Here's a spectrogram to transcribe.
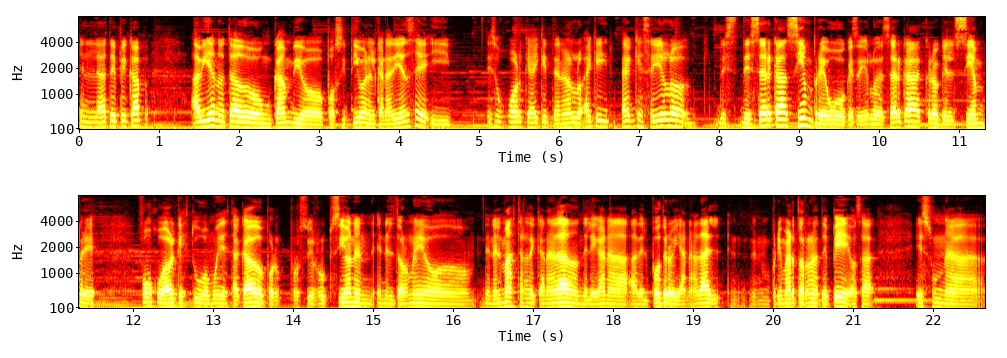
en la ATP Cup había notado un cambio positivo en el canadiense y es un jugador que hay que tenerlo, hay que, hay que seguirlo de, cerca, siempre hubo que seguirlo de cerca, creo que él siempre fue un jugador que estuvo muy destacado por, su irrupción en, el torneo, en el Masters de Canadá, donde le gana a Del Potro y a Nadal en, un primer torneo ATP, o sea, es una,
